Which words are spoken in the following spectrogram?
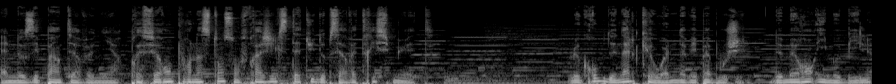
Elle n'osait pas intervenir, préférant pour l'instant son fragile statut d'observatrice muette. Le groupe de Nalkewal n'avait pas bougé, demeurant immobile,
